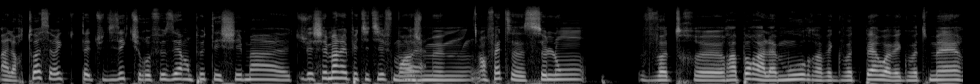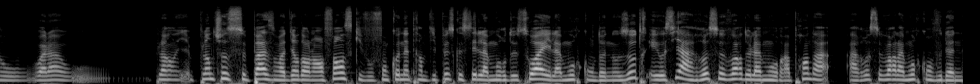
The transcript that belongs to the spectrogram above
alors, toi, c'est vrai que tu, disais que tu refaisais un peu tes schémas. euh, tu- Des schémas répétitifs, moi. Ouais. Je me... En fait, euh, selon votre euh, rapport à l'amour avec votre père ou avec votre mère, ou voilà, ou plein, plein de choses se passent, on va dire, dans l'enfance qui vous font connaître un petit peu ce que c'est l'amour de soi et l'amour qu'on donne aux autres, et aussi à recevoir de l'amour, apprendre à, à recevoir l'amour qu'on vous donne.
